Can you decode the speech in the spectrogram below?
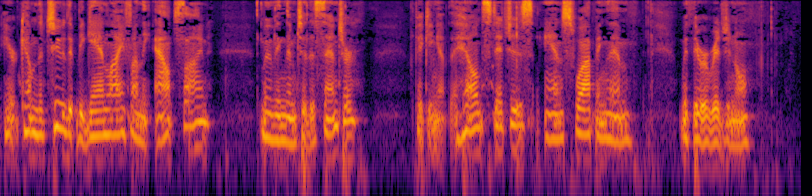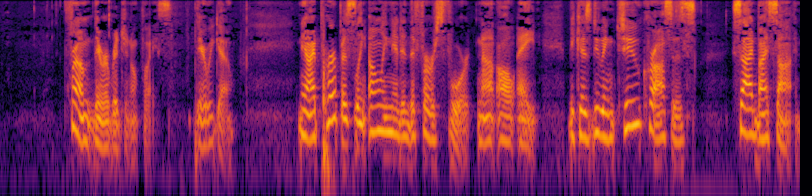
Here come the two that began life on the outside, moving them to the center, picking up the held stitches and swapping them with their original, from their original place. There we go. Now, I purposely only knitted the first four, not all eight, because doing two crosses side by side,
